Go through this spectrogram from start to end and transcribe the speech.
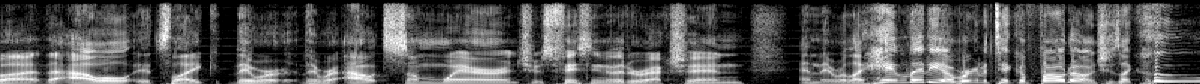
but the owl it's like they were they were out somewhere and she was facing the other direction and they were like hey lydia we're to take a photo and she's like who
